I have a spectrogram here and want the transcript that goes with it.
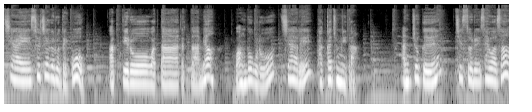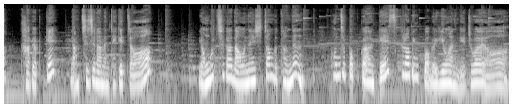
치아에 수직으로 대고 앞뒤로 왔다 갔다 하며 왕복으로 치아를 닦아줍니다. 안쪽은 칫솔을 세워서 가볍게 양치질하면 되겠죠. 영구치가 나오는 시점부터는 폰즈법과 함께 스크러빙법을 이용하는 게 좋아요.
